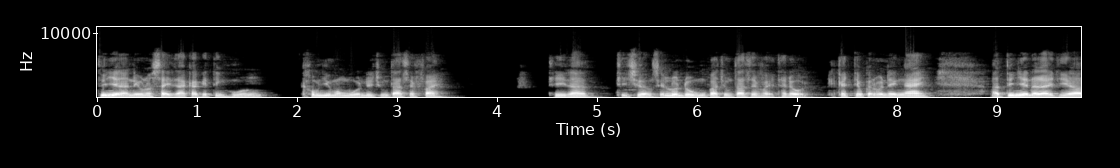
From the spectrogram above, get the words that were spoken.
Tuy nhiên là nếu nó xảy ra các cái tình huống không như mong muốn thì chúng ta sẽ phải thì là thị trường sẽ luôn đúng và chúng ta sẽ phải thay đổi cái cách tiếp cận vấn đề ngay. À, tuy nhiên ở đây thì à,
